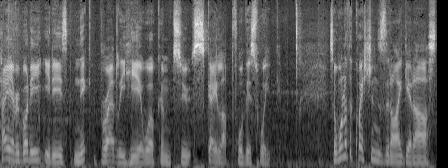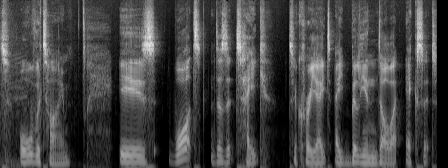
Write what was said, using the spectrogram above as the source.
Hey, everybody, it is Nick Bradley here. Welcome to Scale Up for this week. So, one of the questions that I get asked all the time is what does it take to create a billion dollar exit?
